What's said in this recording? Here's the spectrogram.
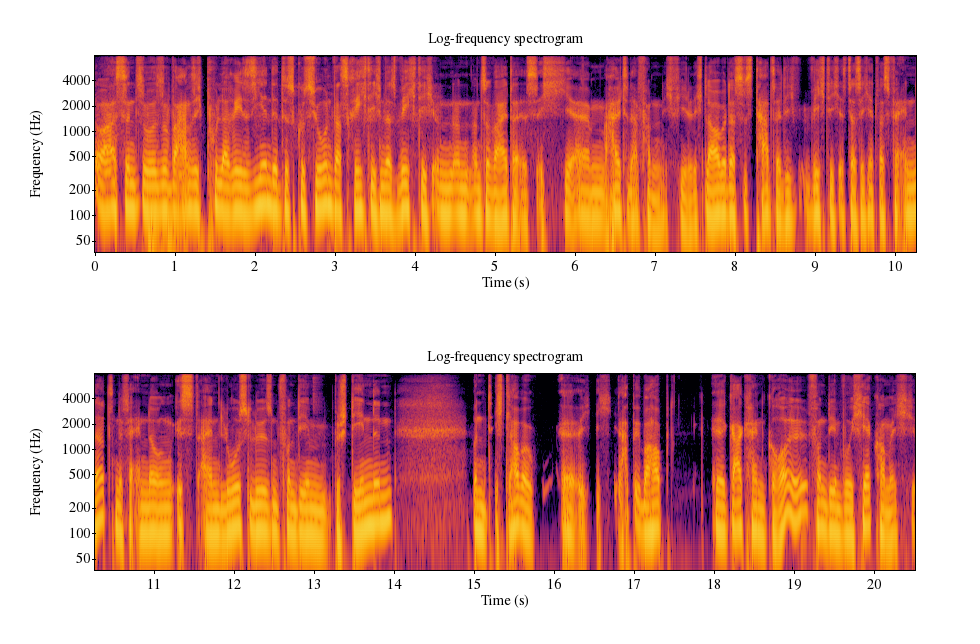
Oh, es sind so, so wahnsinnig polarisierende Diskussionen, was richtig und was wichtig und, und, und so weiter ist. Ich ähm, halte davon nicht viel. Ich glaube, dass es tatsächlich wichtig ist, dass sich etwas verändert. Eine Veränderung ist ein Loslösen von dem Bestehenden. Und ich glaube, äh, ich habe überhaupt äh, gar kein Groll von dem, wo ich herkomme. Ich,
